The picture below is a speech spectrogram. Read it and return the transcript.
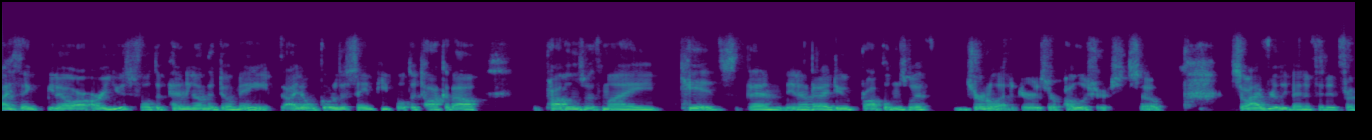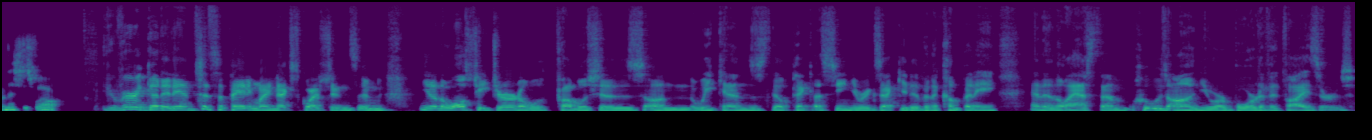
I think you know are, are useful depending on the domain. I don't go to the same people to talk about problems with my kids than you know that I do problems with journal editors or publishers. So, so I've really benefited from this as well. You're very good at anticipating my next questions. And, you know, the Wall Street Journal publishes on the weekends, they'll pick a senior executive in a company and then they'll ask them who's on your board of advisors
